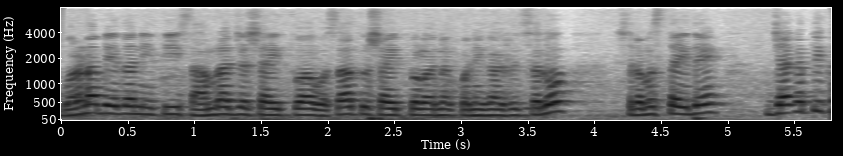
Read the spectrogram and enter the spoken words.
ವರ್ಣಭೇದ ನೀತಿ, ಸಾಮ್ರಾಜ್ಯಶಾಹಿತ್ವ, ವಸಾಹತುಶಾಹಿತ್ವಗಳನ್ನು ಕೊನೆಗಾಣಿಸಲು ಶ್ರಮಿಸ್ತಾ ಇದೆ. ಜಾಗತಿಕ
